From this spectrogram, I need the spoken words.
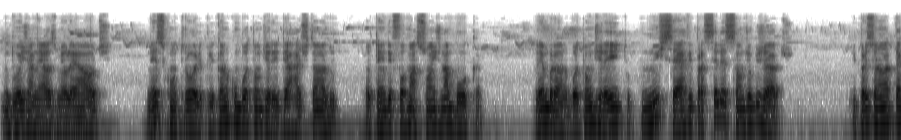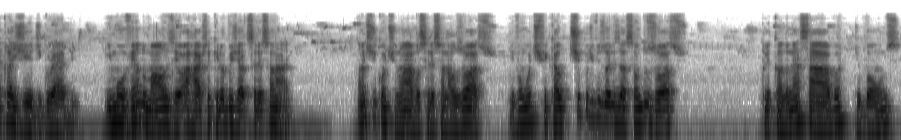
em duas janelas meu layout. Nesse controle, clicando com o botão direito e arrastando, eu tenho deformações na boca. Lembrando, o botão direito nos serve para seleção de objetos. E pressionando a tecla G de Grab e movendo o mouse, eu arrasto aquele objeto selecionado. Antes de continuar, vou selecionar os ossos e vou modificar o tipo de visualização dos ossos, clicando nessa aba de Bones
